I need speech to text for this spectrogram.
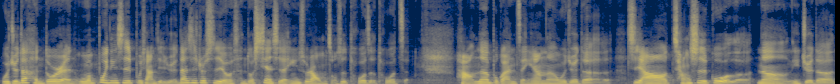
我觉得很多人，我们不一定是不。想解决，但是就是有很多现实的因素让我们总是拖着拖着。好，那不管怎样呢，我觉得只要尝试过了，那你觉得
